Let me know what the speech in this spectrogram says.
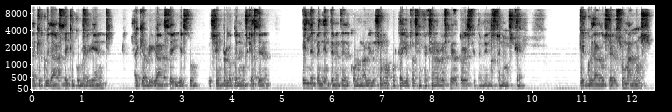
hay que cuidarse, hay que comer bien, hay que abrigarse y esto pues, siempre lo tenemos que hacer independientemente del coronavirus o no, porque hay otras infecciones respiratorias que también nos tenemos que, que cuidar los seres humanos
